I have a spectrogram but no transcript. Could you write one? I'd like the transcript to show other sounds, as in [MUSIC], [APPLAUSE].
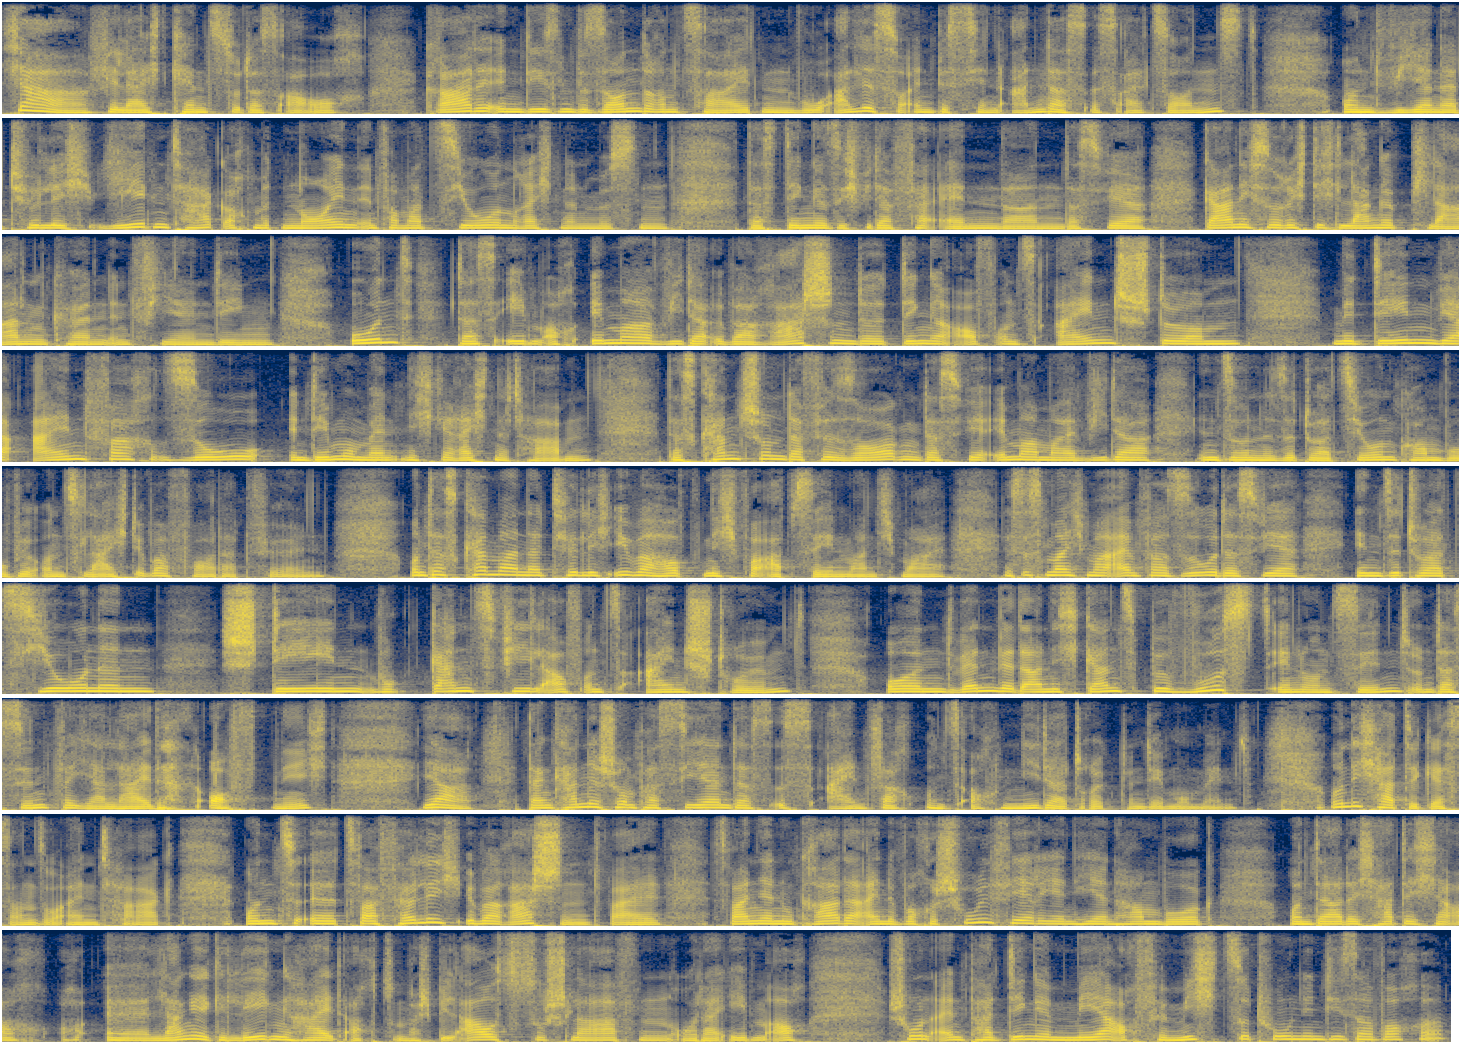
Ja, vielleicht kennst du das auch. Gerade in diesen besonderen Zeiten, wo alles so ein bisschen anders ist als sonst und wir natürlich jeden Tag auch mit neuen Informationen rechnen müssen, dass Dinge sich wieder verändern, dass wir gar nicht so richtig lange planen können in vielen Dingen und dass eben auch immer wieder überraschende Dinge auf uns einstürmen, mit denen wir einfach so in dem Moment nicht gerechnet haben. Das kann schon dafür sorgen, dass wir immer mal wieder in so eine Situation kommen, wo wir uns leicht über überfordert fühlen. Und das kann man natürlich überhaupt nicht vorab sehen manchmal. Es ist manchmal einfach so, dass wir in Situationen stehen, wo ganz viel auf uns einströmt. Und wenn wir da nicht ganz bewusst in uns sind, und das sind wir ja leider [LAUGHS] oft nicht, ja, dann kann es schon passieren, dass es einfach uns auch niederdrückt in dem Moment. Und ich hatte gestern so einen Tag. Und äh, zwar völlig überraschend, weil es waren ja nun gerade eine Woche Schulferien hier in Hamburg und dadurch hatte ich ja auch äh, lange Gelegenheit, Gelegenheit, auch zum Beispiel auszuschlafen oder eben auch schon ein paar Dinge mehr auch für mich zu tun in dieser Woche.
